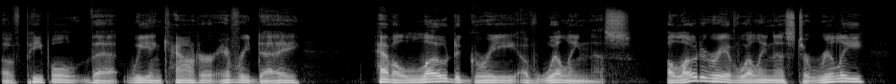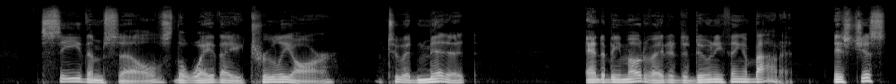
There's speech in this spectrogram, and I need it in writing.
of people that we encounter every day have a low degree of willingness, a low degree of willingness to really see themselves the way they truly are, to admit it, and to be motivated to do anything about it. It's just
